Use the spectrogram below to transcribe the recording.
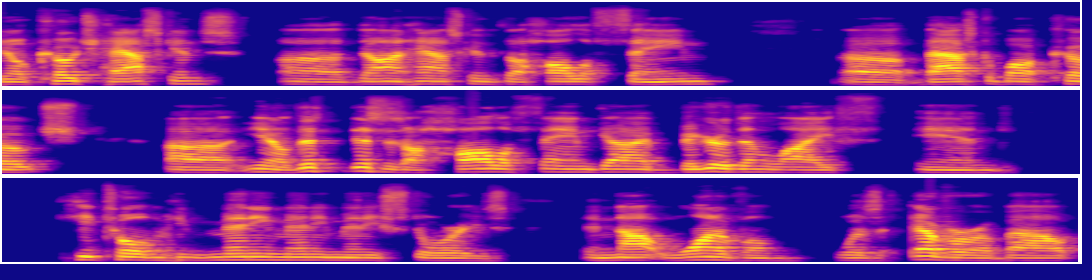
know, Coach Haskins, uh, Don Haskins, the Hall of Fame uh, basketball coach. Uh, you know, this this is a Hall of Fame guy, bigger than life, and he told me many, many, many stories, and not one of them was ever about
